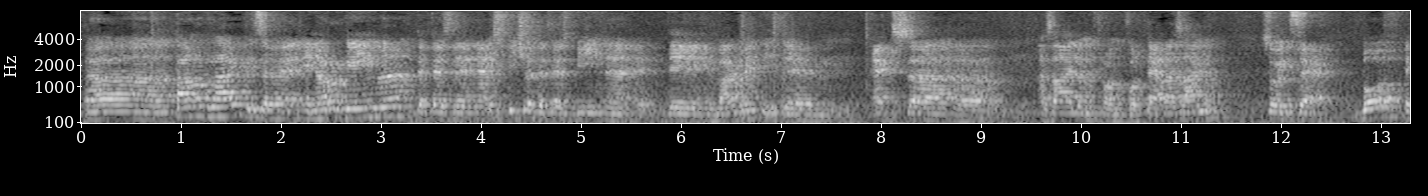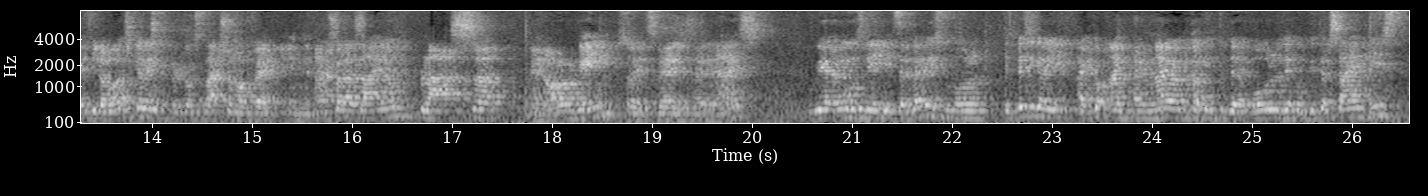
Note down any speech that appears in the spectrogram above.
Uh, Town of Light is a, an horror game that has a nice feature that has been uh, the environment is the um, ex uh, um, asylum from Volterra Asylum. So it's uh, both a philological reconstruction of an actual asylum plus uh, an horror game. So it's very, very nice. We are mostly, it's a very small, it's basically, I, I, now I'm talking to the, all the computer scientists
